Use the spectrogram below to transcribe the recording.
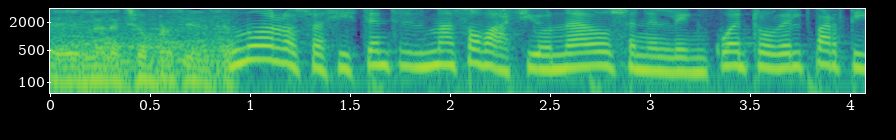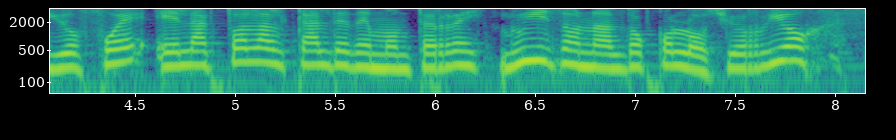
en la elección presidencial. Uno de los asistentes más ovacionados en el encuentro del partido fue el actual alcalde de Monterrey, Luis Donaldo Colosio Riojas,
